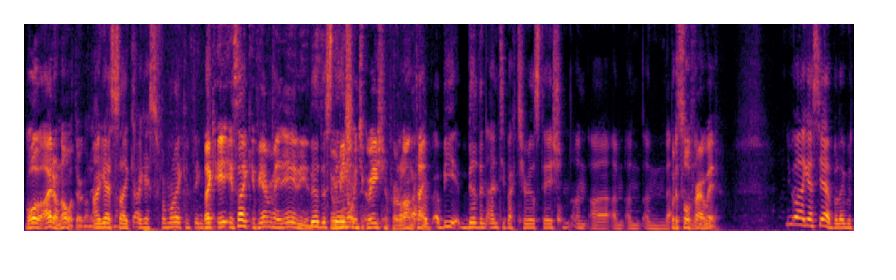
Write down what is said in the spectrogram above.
Well, I don't know what they're going to do. I guess, like, I guess from what I can think, like it, it's like if you ever made aliens, Build a there would be no station. integration for a long time. Uh, be build an antibacterial station on uh, on on, on that. but it's so far away. Well, I guess yeah, but I would.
